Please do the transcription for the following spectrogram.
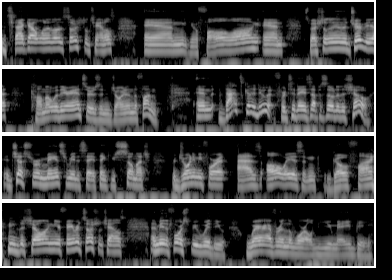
check out one of those social channels and you know follow along. And especially in the trivia, comment with your answers and join in the fun. And that's going to do it for today's episode of the show. It just remains for me to say thank you so much for joining me for it, as always, and go find the show on your favorite social channels. And may the force be with you wherever in the world you may be.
